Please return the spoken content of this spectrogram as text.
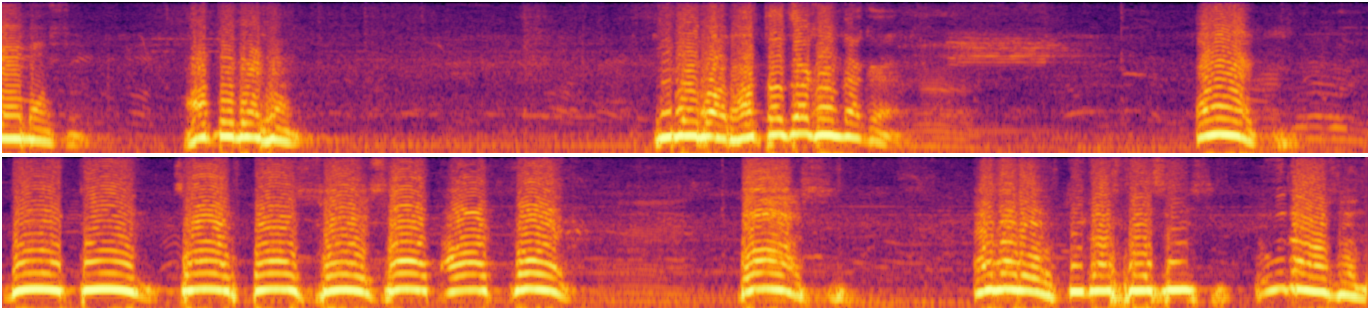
দাম আছে। হাতে দেখান। কি ব্যাপার হাতে দেখান এক দুই তিন চার পাঁচ ছয় সাত আট নয় দশ এগারো তুই গাছ পাইছিস উদাহরণ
